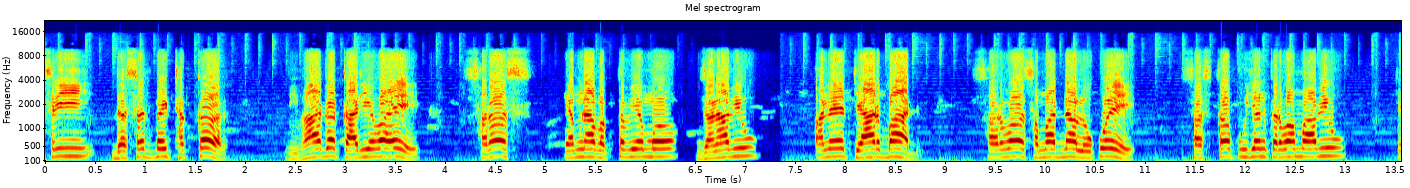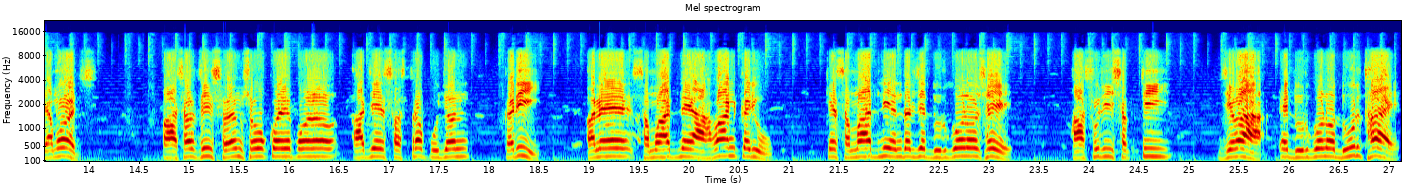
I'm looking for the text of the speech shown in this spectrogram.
શ્રી દશરથભાઈ ઠક્કર વિભાગ કાર્યવાહે સરસ એમના વક્તવ્યમાં જણાવ્યું અને ત્યારબાદ સર્વ સમાજના લોકોએ શસ્ત્ર પૂજન કરવામાં આવ્યું. તેમજ પાછળથી સ્વયંસેવકોએ પણ આજે શસ્ત્ર પૂજન કરી અને સમાજને આહવાન કર્યું કે સમાજની અંદર જે દુર્ગુણો છે આસુરી શક્તિ જેવા એ દુર્ગુણો દૂર થાય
